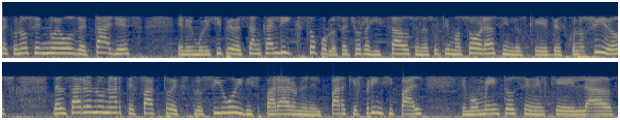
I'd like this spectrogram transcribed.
Se conocen nuevos detalles en el municipio de San Calixto por los hechos registrados en las últimas horas en los que desconocidos lanzaron un artefacto explosivo y dispararon en el parque principal en momentos en el que las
